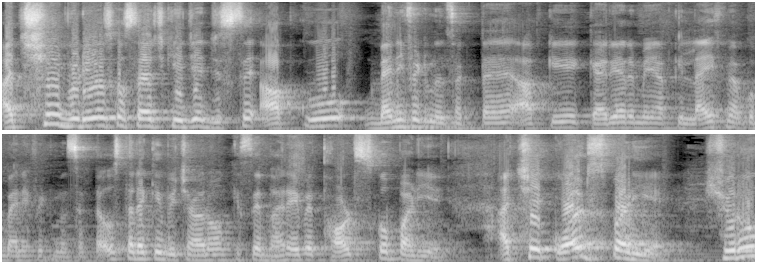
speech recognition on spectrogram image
अच्छे वीडियोस को सर्च कीजिए जिससे आपको बेनिफिट मिल सकता है, आपके कैरियर में, आपकी लाइफ में आपको बेनिफिट मिल सकता है। उस तरह के विचारों से भरे हुए थॉट्स को पढ़िए, अच्छे कोड्स पढ़िए। शुरू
